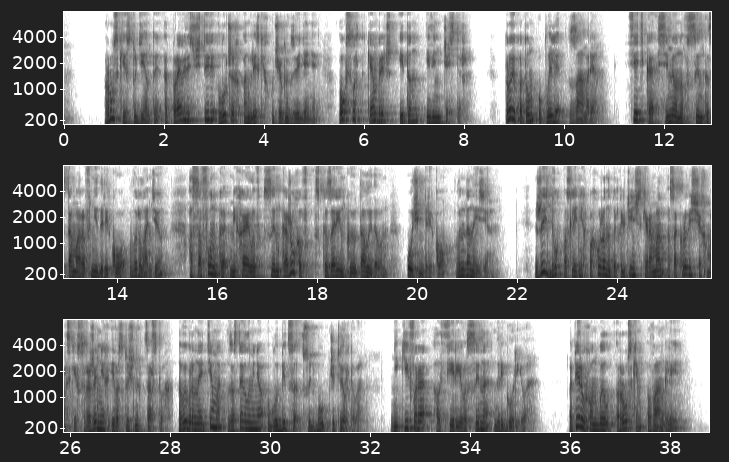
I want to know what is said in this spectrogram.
Русские студенты отправились в четыре лучших английских учебных заведения – Оксфорд, Кембридж, Итон и Винчестер. Трое потом уплыли за море. Федька Семенов, сын Костомаров, недалеко, в Ирландию, а Сафонка Михайлов, сын Кожухов с Казаринкой Тавыдовым, очень далеко, в Индонезию. Жизнь двух последних похожа на приключенческий роман о сокровищах, морских сражениях и восточных царствах. Но выбранная тема заставила меня углубиться в судьбу четвертого – Никифора Алферьева сына Григорьева. Во-первых, он был русским в Англии,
